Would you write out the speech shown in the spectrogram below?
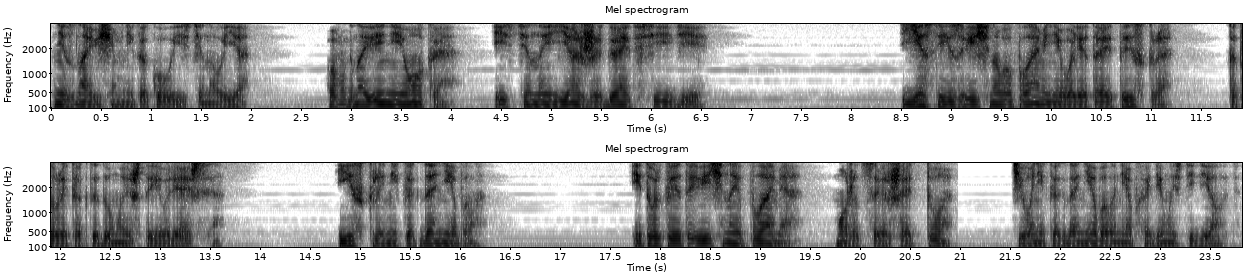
не знающим никакого истинного «я», в мгновение ока истинное «я» сжигает все идеи. Если из вечного пламени вылетает искра – которой, как ты думаешь, ты являешься, искры никогда не было. И только это вечное пламя может совершать то, чего никогда не было необходимости делать.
